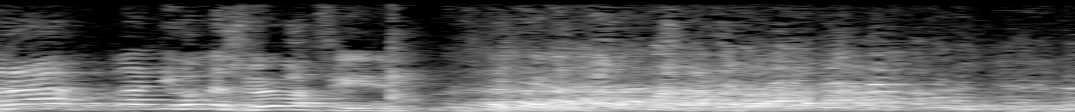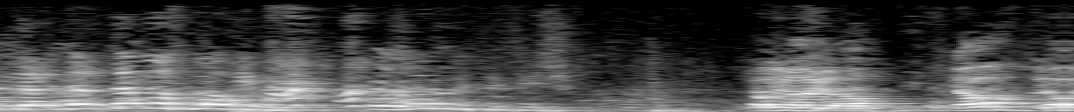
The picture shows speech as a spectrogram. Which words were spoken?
Nein, nein, die hat ja selber Zähne. Na, na, na, was mache ich mit? Was mache ich mit den Fisch? Ja, ja, ja, ja,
